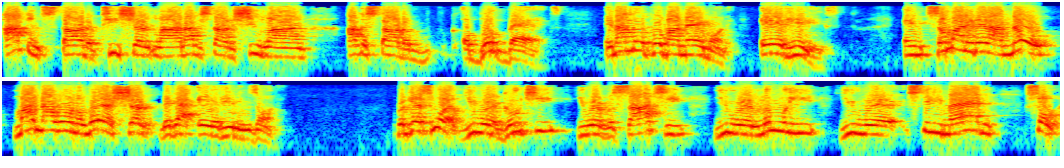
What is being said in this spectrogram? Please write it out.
I can start a t-shirt line. I can start a shoe line. I can start a, a book bags. And I can put my name on it, Ed Hennings. And somebody that I know might not want to wear a shirt that got Ed Hennings on it. But guess what? You wear Gucci, you wear Versace, you wear Louis, you wear Steve Madden. So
